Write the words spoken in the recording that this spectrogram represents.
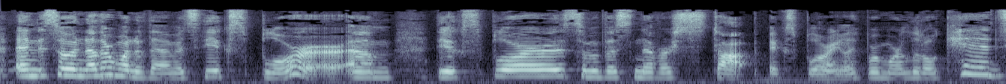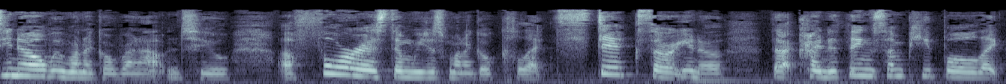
And so another one of them, it's the explorer. Um, the explorer, some of us never stop exploring. Like when we're little kids, you know, we want to go run out into a forest and we just want to go collect sticks or, you know, that kind of thing. Some people, like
